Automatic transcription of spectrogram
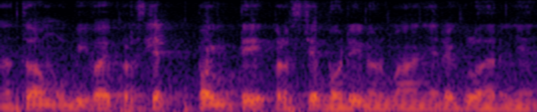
na to vám ubývají prostě pointy, prostě body normálně, regulérně.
